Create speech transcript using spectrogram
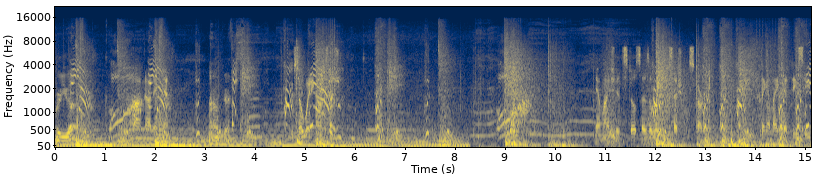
Where are you at? I'm not in yet. Oh, okay. I'm still waiting on session. My still says awaiting session start. I think I might get DC.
